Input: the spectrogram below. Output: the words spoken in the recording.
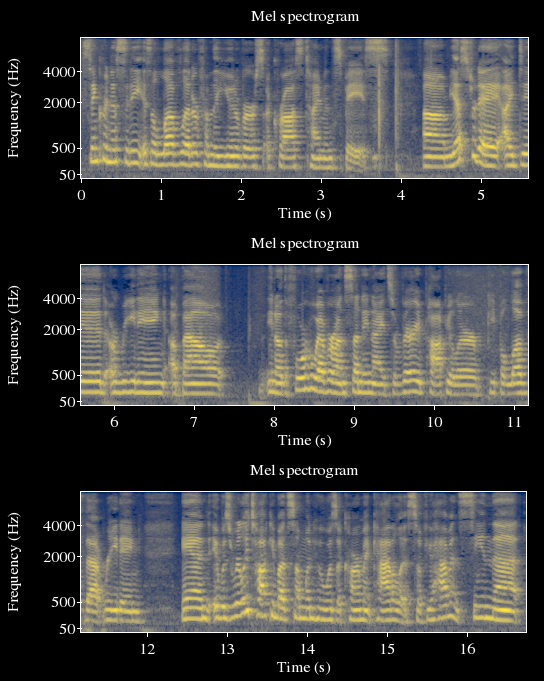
Synchronicity is a love letter from the universe across time and space. Um, yesterday, I did a reading about, you know, the For Whoever on Sunday nights are very popular. People love that reading. And it was really talking about someone who was a karmic catalyst. So if you haven't seen that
